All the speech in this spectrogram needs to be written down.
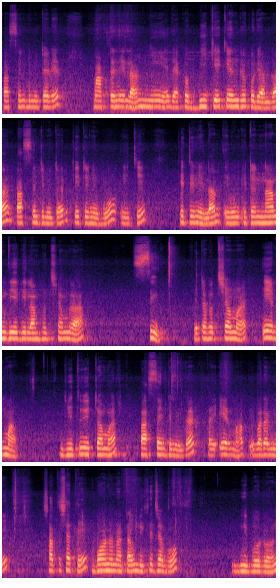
পাঁচ সেন্টিমিটারের মাপটা নিলাম, নিয়ে দেখো বিকে কেন্দ্র করে আমরা পাঁচ সেন্টিমিটার কেটে নেব। এই যে কেটে নিলাম এবং এটার নাম দিয়ে দিলাম হচ্ছে আমরা সি। এটা হচ্ছে আমার এর মাপ। যেহেতু এটা আমার পাঁচ সেন্টিমিটার, তাই এর মাপ। এবার আমি সাথে সাথে বর্ণনাটাও লিখে যাব। বিবরণ।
